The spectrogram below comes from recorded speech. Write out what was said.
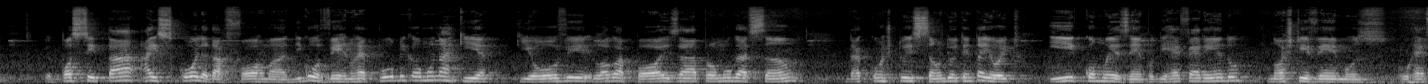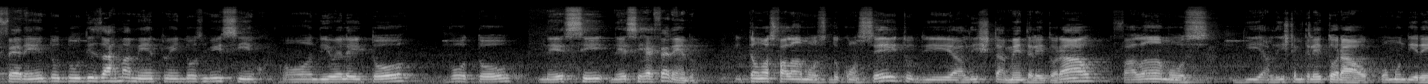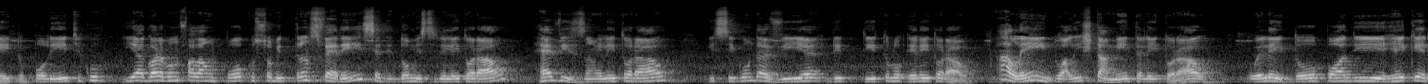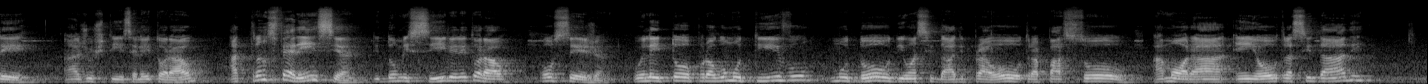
eu posso citar a escolha da forma de governo, república ou monarquia, que houve logo após a promulgação da Constituição de 88. E como exemplo de referendo, nós tivemos o referendo do desarmamento em 2005, onde o eleitor votou nesse, nesse referendo. Então, nós falamos do conceito de alistamento eleitoral, falamos de alistamento eleitoral como um direito político e agora vamos falar um pouco sobre transferência de domicílio eleitoral, revisão eleitoral e segunda via de título eleitoral. Além do alistamento eleitoral, o eleitor pode requerer à Justiça Eleitoral a transferência de domicílio eleitoral, ou seja, o eleitor, por algum motivo, mudou de uma cidade para outra, passou a morar em outra cidade,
